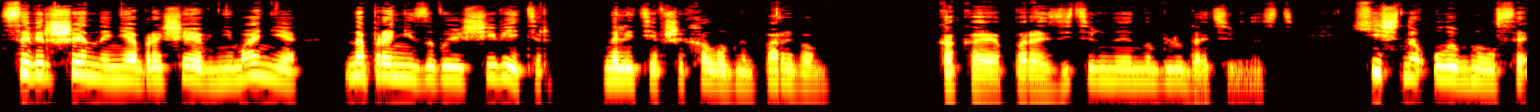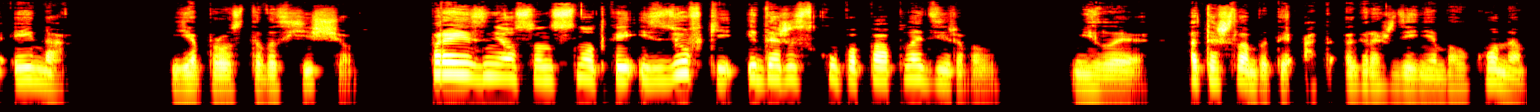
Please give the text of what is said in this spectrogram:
совершенно не обращая внимания на пронизывающий ветер, налетевший холодным порывом. Какая поразительная наблюдательность! Хищно улыбнулся Эйнар. Я просто восхищен. Произнес он с ноткой издевки и даже скупо поаплодировал. Милая, отошла бы ты от ограждения балкона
